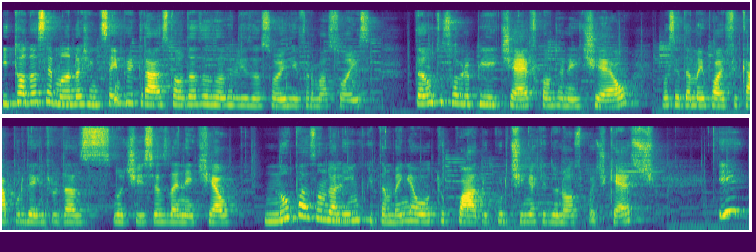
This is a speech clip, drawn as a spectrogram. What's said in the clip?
E toda semana a gente sempre traz todas as atualizações e informações tanto sobre a PHF quanto a NHL. Você também pode ficar por dentro das notícias da NHL no Passando a Limpo, que também é outro quadro curtinho aqui do nosso podcast. E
